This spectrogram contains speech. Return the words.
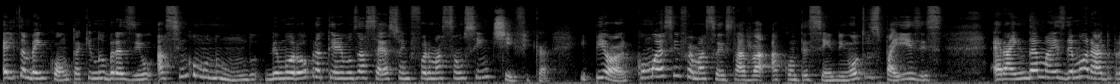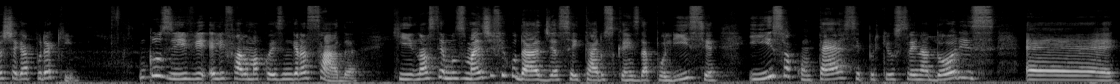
Ele também conta que no Brasil, assim como no mundo, demorou para termos acesso à informação científica. E pior, como essa informação estava acontecendo em outros países, era ainda mais demorado para chegar por aqui. Inclusive, ele fala uma coisa engraçada, que nós temos mais dificuldade de aceitar os cães da polícia, e isso acontece porque os treinadores é,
